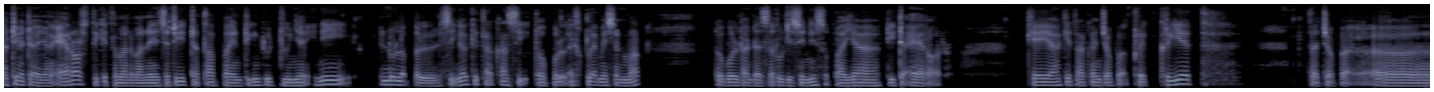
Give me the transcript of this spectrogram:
tadi ada yang error sedikit teman-teman ya. Jadi data binding dudunya ini nullable sehingga kita kasih double exclamation mark double tanda seru di sini supaya tidak error. Oke ya kita akan coba klik create. Kita coba uh,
